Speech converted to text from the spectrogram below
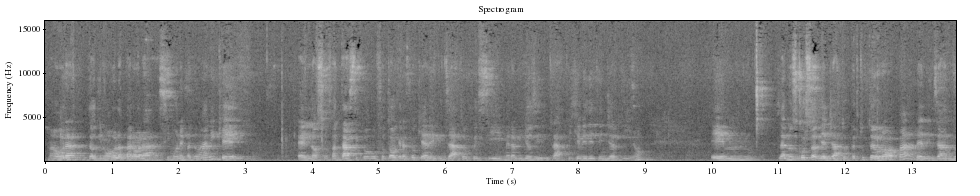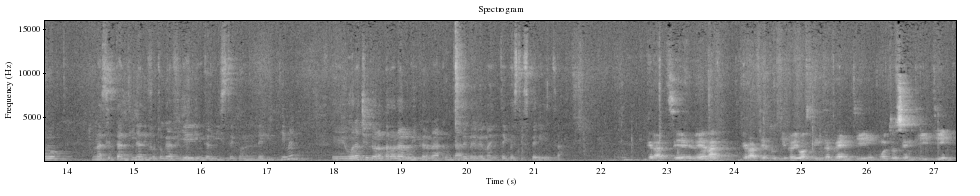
ma ora do di nuovo la parola a Simone Padovani che è il nostro fantastico fotografo che ha realizzato questi meravigliosi ritratti che vedete in giardino. E, l'anno scorso ha viaggiato per tutta Europa realizzando una settantina di fotografie e di interviste con le vittime e ora cedo la parola a lui per raccontare brevemente questa esperienza. Grazie Vera, grazie a tutti per i vostri interventi molto sentiti,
